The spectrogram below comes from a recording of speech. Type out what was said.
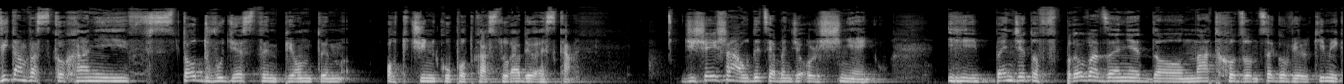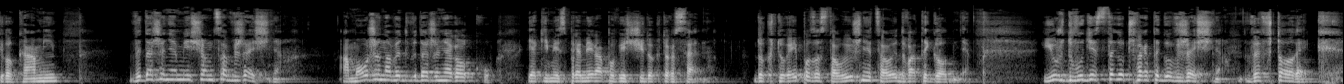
Witam Was, kochani, w 125 odcinku podcastu Radio SK. Dzisiejsza audycja będzie o lśnieniu i będzie to wprowadzenie do nadchodzącego wielkimi krokami wydarzenia miesiąca września, a może nawet wydarzenia roku, jakim jest premiera powieści Dr. Sen, do której pozostały już niecałe dwa tygodnie. Już 24 września, we wtorek,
